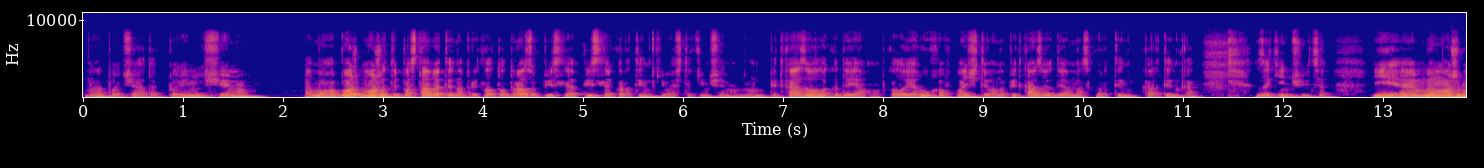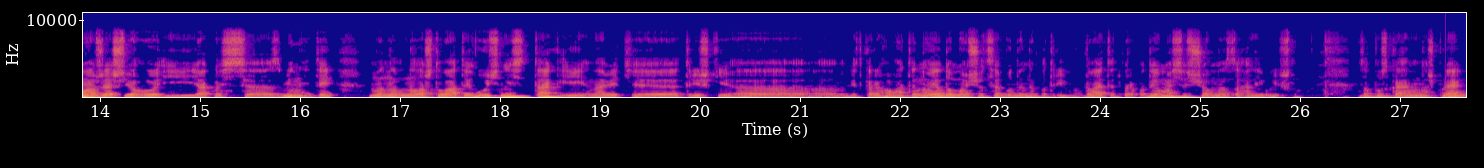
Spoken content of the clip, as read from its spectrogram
На початок переміщуємо. Або, можете поставити, наприклад, одразу після, після картинки. Ось таким чином. Воно підказувало, коли я, коли я рухав, бачите, воно підказує, де в нас картин, картинка закінчується. І е, ми можемо вже ж його і якось е, змінити, налаштувати гучність, так, і навіть е, трішки відкоригувати. Ну, я думаю, що це буде не потрібно. Давайте тепер подивимося, що в нас взагалі вийшло. Запускаємо наш проект.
